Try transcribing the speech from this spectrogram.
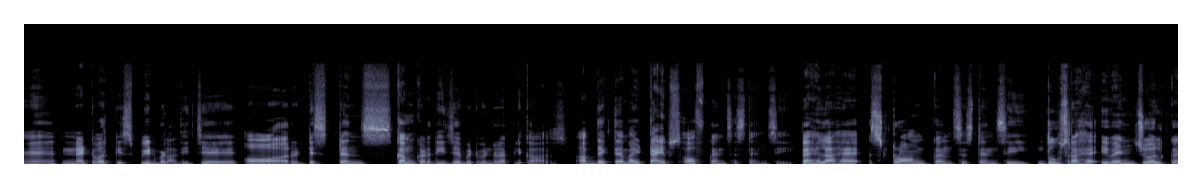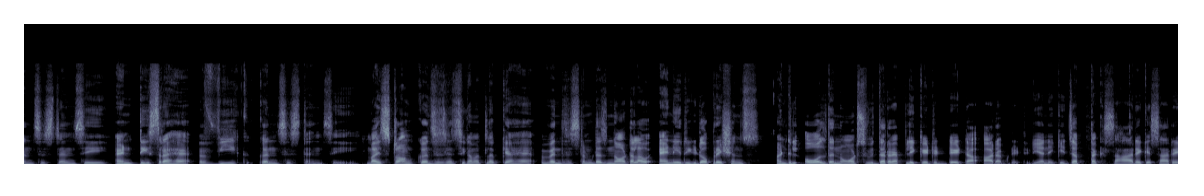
हैं नेटवर्क की स्पीड बढ़ा दीजिए और डिस्टेंस कम कर दीजिए बिटवीन रेप्लिकाज अब देखते हैं भाई टाइप्स ऑफ़ कंसिस्टेंसी पहला है स्ट्रॉन्ग कंसिस्टेंसी दूसरा है इवेंचुअल कंसिस्टेंसी एंड तीसरा है वीक कंसिस्टेंसी भाई स्ट्रॉन्ग कंसिस्टेंसी का मतलब क्या है? When the system does not allow any read operations until all the nodes with the replicated data are updated यानी कि जब तक सारे के सारे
